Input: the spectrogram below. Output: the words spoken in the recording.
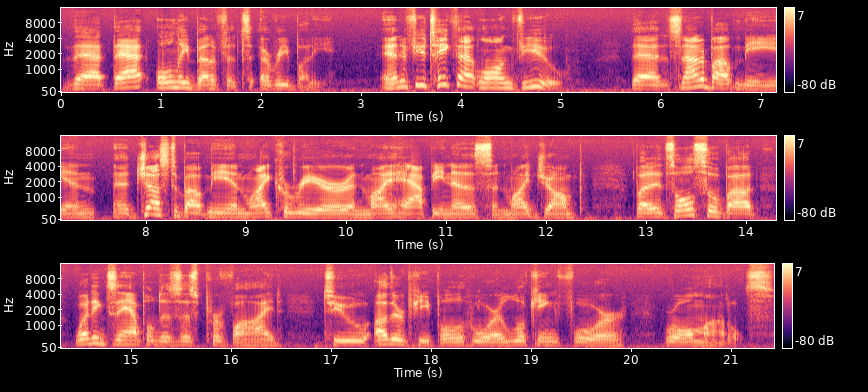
that that only benefits everybody. And if you take that long view, that it's not about me and uh, just about me and my career and my happiness and my jump, but it's also about what example does this provide to other people who are looking for role models.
